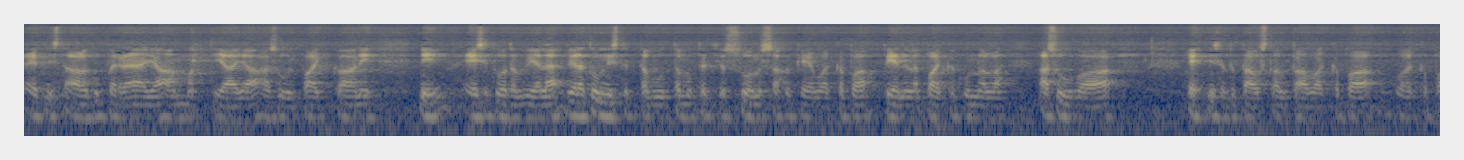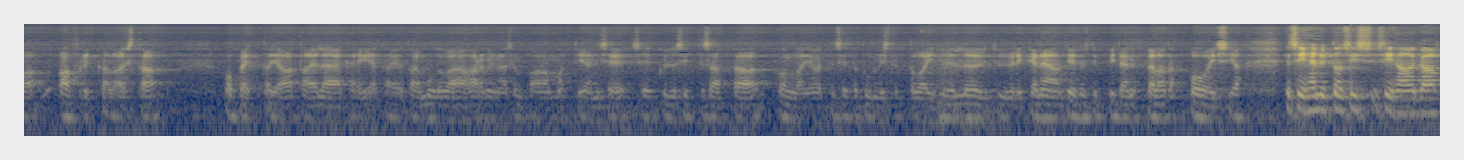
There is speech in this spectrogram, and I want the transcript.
etnistä alkuperää ja ammattia ja asuinpaikkaa, niin, niin ei se tuota vielä, vielä tunnistettavuutta, mutta että jos Suomessa hakee vaikkapa pienellä paikkakunnalla asuvaa etniseltä taustaltaan vaikkapa, vaikkapa afrikkalaista opettajaa tai lääkäriä tai jotain muuta vähän harvinaisempaa ammattia, niin se, se kyllä sitten saattaa olla jo, että sieltä tunnistettava ihminen löytyy. Eli nämä on tietysti pitänyt pelata pois. Ja, ja siihen nyt on siis siihen aika,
